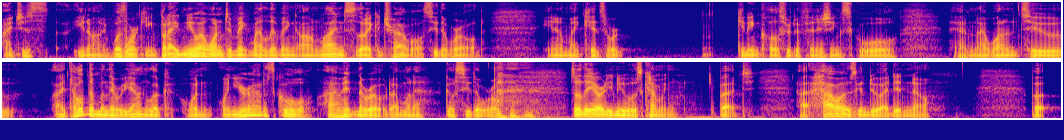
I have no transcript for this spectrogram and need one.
I just, you know, I wasn't working, but I knew I wanted to make my living online so that I could travel, see the world. You know, my kids were getting closer to finishing school and I wanted to I told them when they were young, look, when when you're out of school, I'm hitting the road. I'm going to go see the world. so they already knew it was coming. But uh, how I was going to do it, I didn't know. But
